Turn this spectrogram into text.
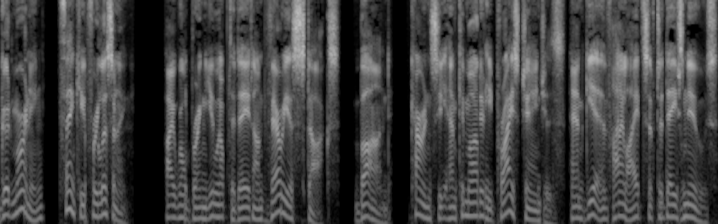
Good morning, thank you for listening. I will bring you up to date on various stocks, bond, currency and commodity price changes and give highlights of today's news.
